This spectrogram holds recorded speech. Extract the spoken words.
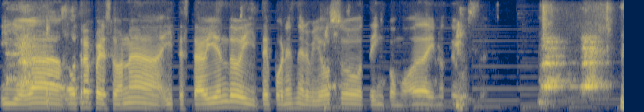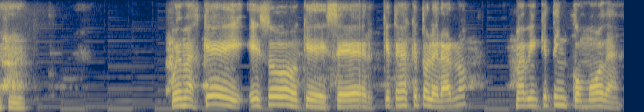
y llega otra persona y te está viendo y te pones nervioso, te incomoda y no te gusta. Pues más que eso que ser, que tengas que tolerarlo, más bien que te incomoda.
